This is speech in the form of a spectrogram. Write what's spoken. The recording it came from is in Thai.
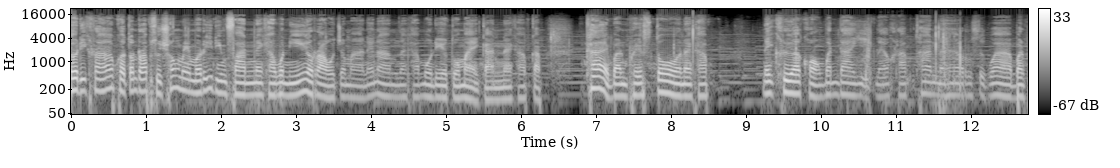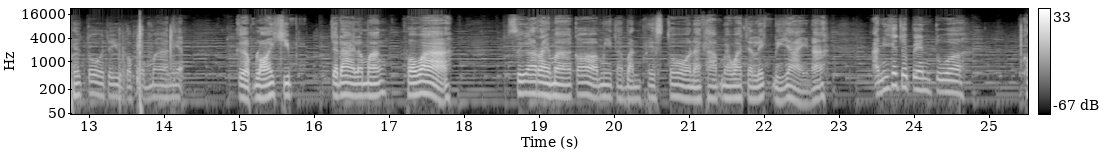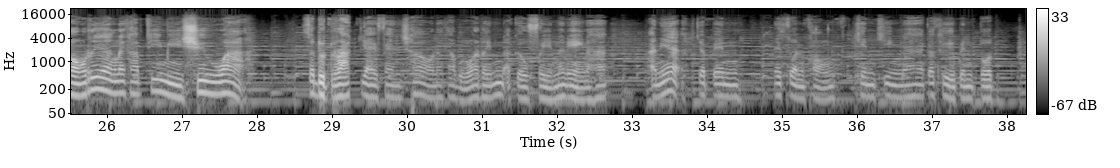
สวัสดีครับ ขอต้อนรับสู่ช่อง Memory d e m Fun นะครับ วันนี้เราจะมาแนะนำนะครับโมเดลตัวใหม่กันนะครับ กับค่ายบันเพรสโตนะครับ ในเครือของบันไดอีกแล้วครับท่านนะฮะ รู้สึกว่าบันเพรสโตจะอยู่กับผมมาเนี่ย เกือบร้อยคลิปจะได้แล้วมั้ง เพราะว่าซื้ออะไรมาก็มีแต่บันเพรสโตนะครับ ไม่ว่าจะเล็กหรือใหญ่นะ อันนี้ก็จะเป็นตัวของเรื่องนะครับที่มีชื่อว่า สะดุดรักยายแฟนเช่านะครับ หรือว่า Rent a Girlfriend นั่นเองนะฮะ อันเนี้ยจะเป็นในส่วนของเคนคิงนะฮะ ก็คือเป็นตัว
